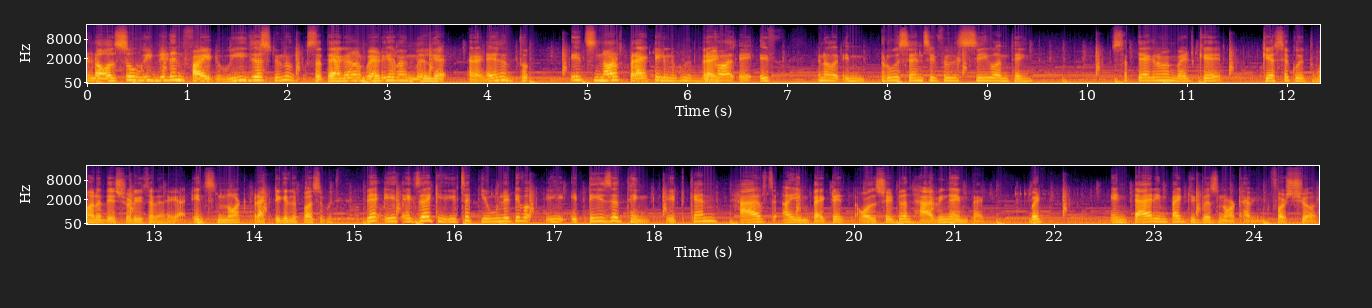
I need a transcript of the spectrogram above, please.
And also we didn't fight. We just you know satyagraha bed gaye mil gaye it's not practical because right. if you know in true sense if you see one thing satyagraha bed ke कैसे कोई तुम्हारा देश छोड़ के चला जाएगा इट्स नॉट प्रैक्टिकली पॉसिबल एग्जैक्टली इट्स अ क्यूमुलेटिव इट इज अ थिंग इट कैन हैव अ इम्पैक्ट इट ऑल्सो इट वाज हैविंग अ इम्पैक्ट बट entire impact it was not having for sure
